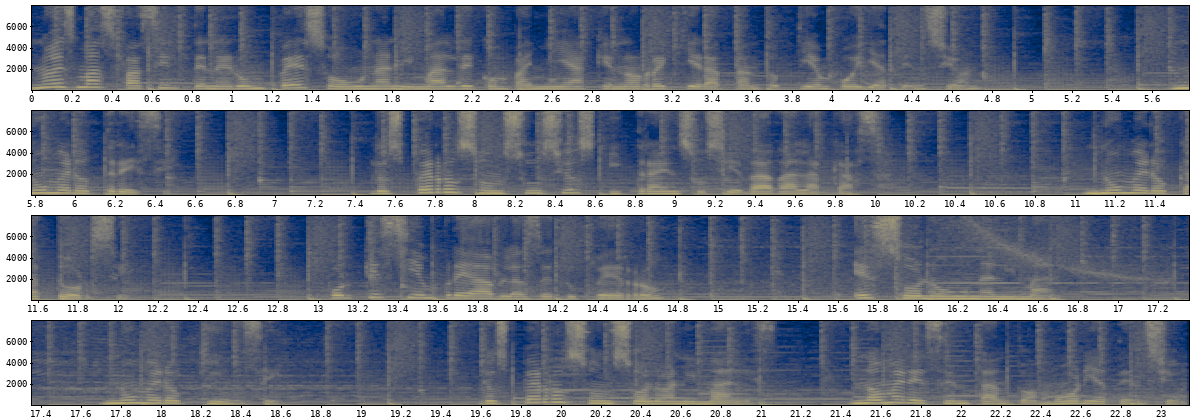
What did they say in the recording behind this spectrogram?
¿No es más fácil tener un pez o un animal de compañía que no requiera tanto tiempo y atención? Número 13. Los perros son sucios y traen suciedad a la casa. Número 14. ¿Por qué siempre hablas de tu perro? Es solo un animal. Número 15. Los perros son solo animales, no merecen tanto amor y atención.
